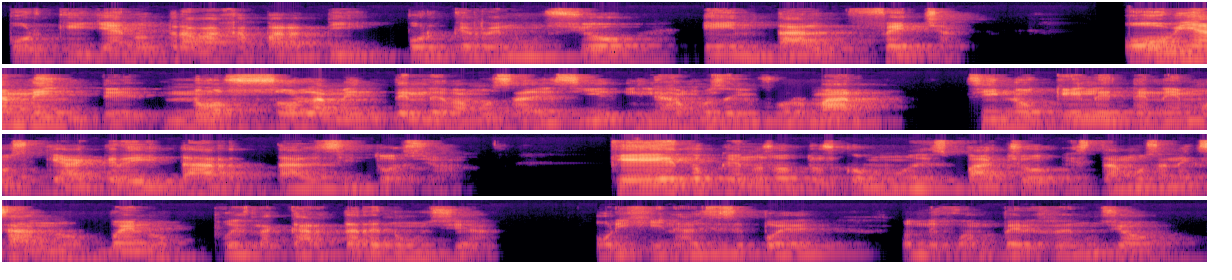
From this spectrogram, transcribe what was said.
porque ya no trabaja para ti, porque renunció en tal fecha Obviamente, no solamente le vamos a decir y le vamos a informar, sino que le tenemos que acreditar tal situación. ¿Qué es lo que nosotros como despacho estamos anexando? Bueno, pues la carta renuncia original, si se puede, donde Juan Pérez renunció.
